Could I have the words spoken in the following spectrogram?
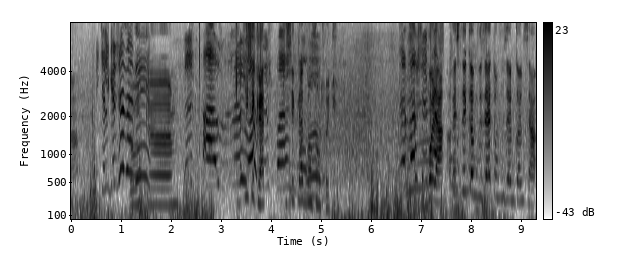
hein. Donc, euh, qui s'éclate. Qui s'éclate dans son truc. Voilà, restez comme vous êtes, on vous aime comme ça.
